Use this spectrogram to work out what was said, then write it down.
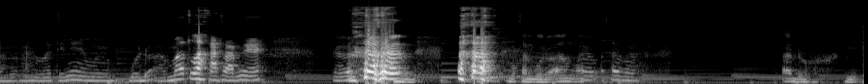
bang Rahmat ini emang bodoh amat lah kasarnya ya. bukan bodoh amat. Apa? Aduh di-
